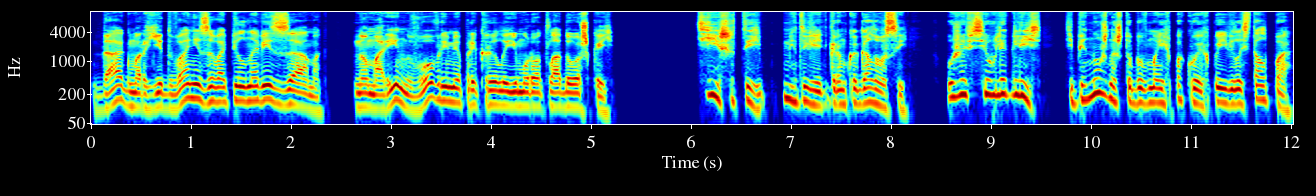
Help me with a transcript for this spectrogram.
Дагмар едва не завопил на весь замок, но Марин вовремя прикрыла ему рот ладошкой. «Тише ты, медведь громкоголосый. Уже все улеглись. Тебе нужно, чтобы в моих покоях появилась толпа?»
